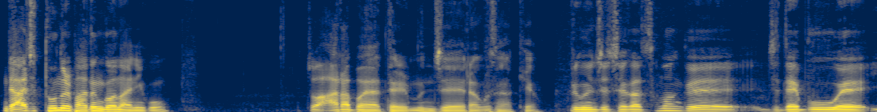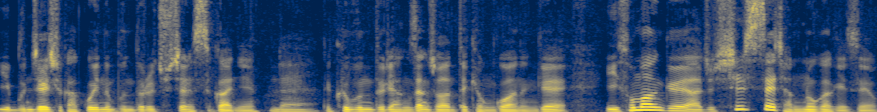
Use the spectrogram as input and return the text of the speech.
근데 아직 돈을 받은 건 아니고 좀 알아봐야 될 문제라고 생각해요. 그리고 이제 제가 서만교회 이제 내부에 이 문제의식 갖고 있는 분들을 취재를 했을 거 아니에요. 네. 근데 그분들이 항상 저한테 경고하는 게 이 소망교회 아주 실세 장로가 계세요.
